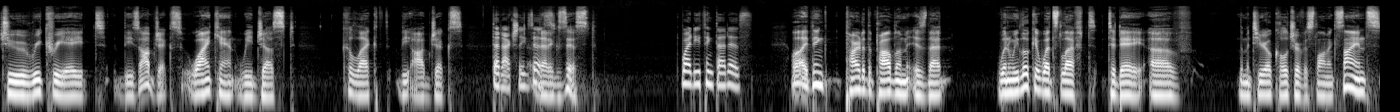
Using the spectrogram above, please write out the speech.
to recreate these objects? Why can't we just collect the objects that actually exist? That exist. Why do you think that is? Well, I think part of the problem is that when we look at what's left today of the material culture of Islamic science,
